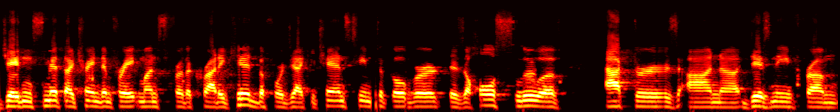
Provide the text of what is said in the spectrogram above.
Jaden Smith, I trained him for eight months for the Karate Kid before Jackie Chan's team took over. There's a whole slew of actors on uh, Disney from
